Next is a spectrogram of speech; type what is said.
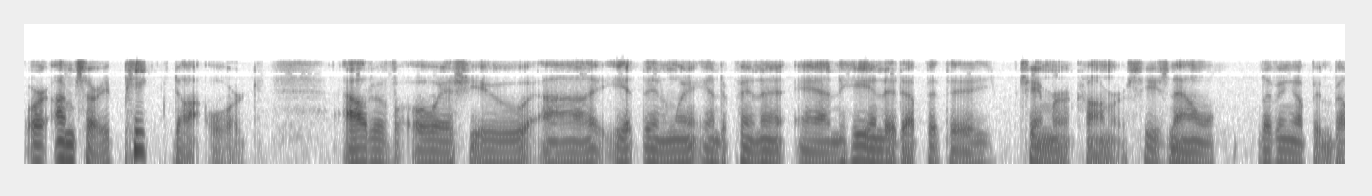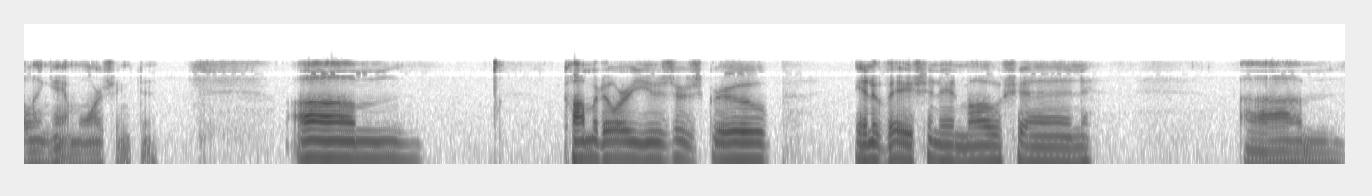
or I'm sorry, peak.org, out of OSU. Uh, it then went independent, and he ended up at the Chamber of Commerce. He's now living up in Bellingham, Washington. Um, Commodore Users Group, Innovation in Motion, um,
